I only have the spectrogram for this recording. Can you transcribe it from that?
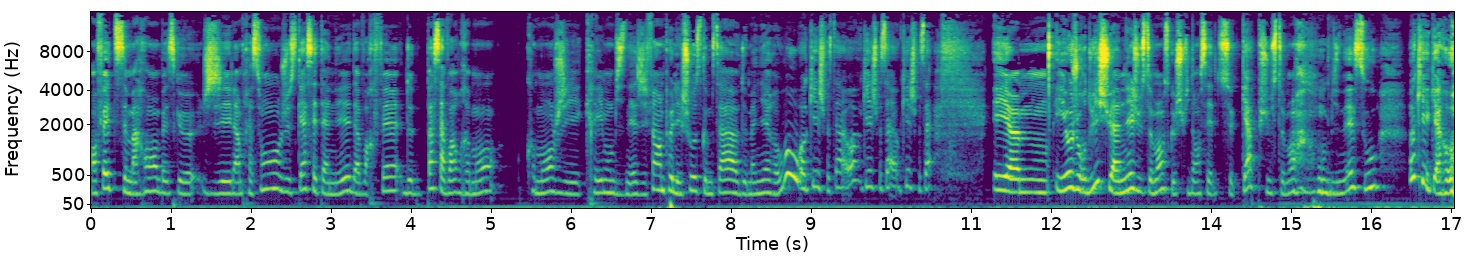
en fait, c'est marrant parce que j'ai l'impression jusqu'à cette année d'avoir fait, de ne pas savoir vraiment comment j'ai créé mon business. J'ai fait un peu les choses comme ça de manière, ouh, ok, je fais ça, oh, ok, je fais ça, ok, je fais ça. Et, euh, et aujourd'hui, je suis amenée justement, parce que je suis dans cette, ce cap justement mon business où, ok, Caro,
